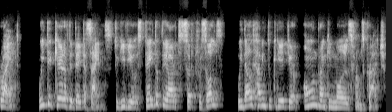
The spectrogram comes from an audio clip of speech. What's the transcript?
Right. We take care of the data science to give you state of the art search results without having to create your own ranking models from scratch.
